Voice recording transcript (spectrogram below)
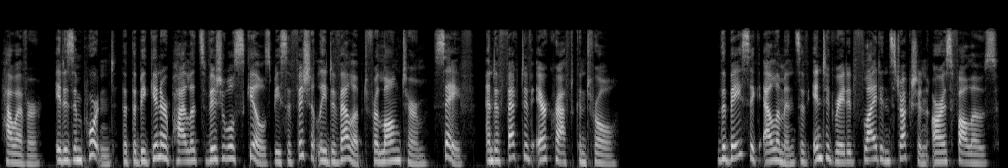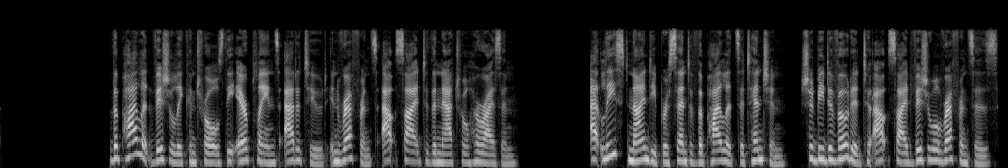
However, it is important that the beginner pilot's visual skills be sufficiently developed for long term, safe, and effective aircraft control. The basic elements of integrated flight instruction are as follows. The pilot visually controls the airplane's attitude in reference outside to the natural horizon. At least 90% of the pilot's attention should be devoted to outside visual references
